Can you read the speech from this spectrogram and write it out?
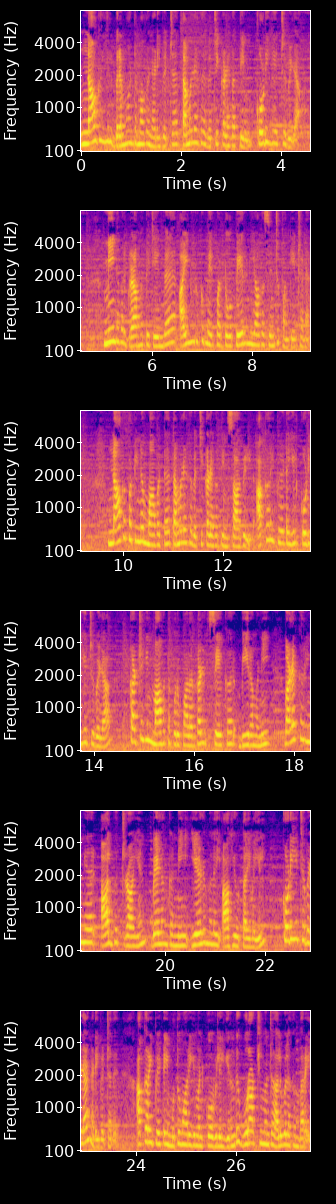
நாகையில் பிரம்மாண்டமாக நடைபெற்ற தமிழக வெற்றிக்கழகத்தின் கொடியேற்று விழா. மீனவர் கிராமத்தைச் சேர்ந்த ஐநூறுக்கும் மேற்பட்டோர் பேரணியாக சென்று பங்கேற்றனர். நாகப்பட்டினம் மாவட்ட தமிழக வெற்றிக்கழகத்தின் சார்பில் அக்கரைப்பேட்டையில் கொடியேற்று விழா. கட்சியின் மாவட்ட பொறுப்பாளர்கள் சேகர் வீரமணி வழக்கறிஞர் ஆல்பர்ட் ராயன் வேளங்கண்ணி ஏழுமலை ஆகியோர் தலைமையில் கொடியேற்ற விழா நடைபெற்றது. அக்கரைப்பேட்டை முத்துமாரியம்மன் கோவிலில் இருந்து ஊராட்சி மன்ற அலுவலகம் வரை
